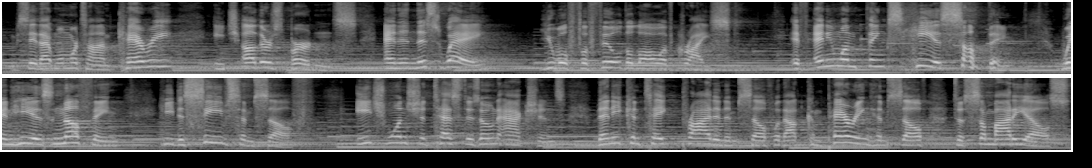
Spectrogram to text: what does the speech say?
Let me say that one more time. Carry each other's burdens, and in this way you will fulfill the law of Christ. If anyone thinks he is something when he is nothing, he deceives himself. Each one should test his own actions. Then he can take pride in himself without comparing himself to somebody else.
